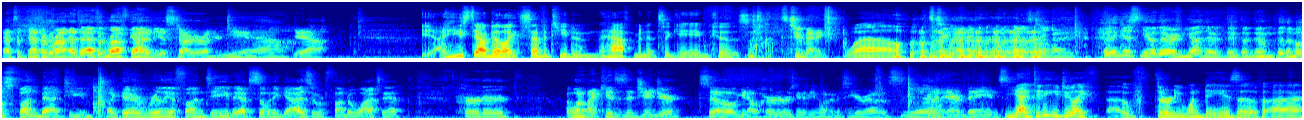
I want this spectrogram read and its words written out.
That's a that's a rough, that's a, that's a rough guy to be a starter on your team. Yeah. Yeah, yeah, he's down to like 17 and a half minutes a game because, it's too many. well, it's too many. That's too many. But they just, you know, they're young, they're, they're, they're, they're the most fun bad team. Like they're really a fun team. They have so many guys who are fun to watch. They have Huerter. One of my kids is a ginger, so you know Huerter is going to be one of his heroes. Yeah. Him and Aron Baynes. yeah, didn't you do like uh, 31 days of? uh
